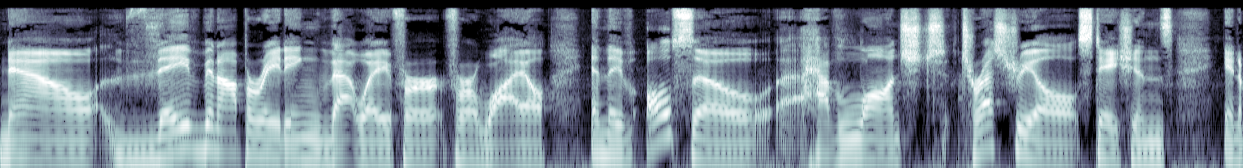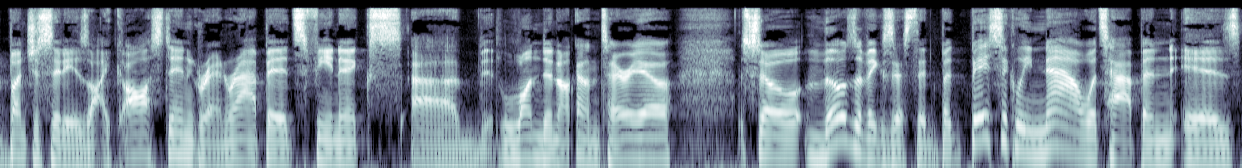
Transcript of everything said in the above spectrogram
Now, they've been operating that way for, for a while, and they've also uh, have launched terrestrial stations in a bunch of cities like Austin, Grand Rapids, Phoenix, uh, London, Ontario. So those have existed. But basically, now what's happened is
